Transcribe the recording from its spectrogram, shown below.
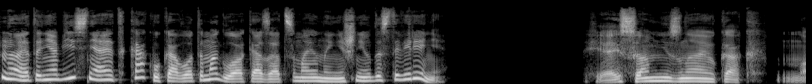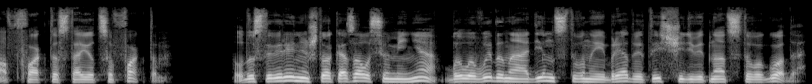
но это не объясняет, как у кого-то могло оказаться мое нынешнее удостоверение. Я и сам не знаю, как, но факт остается фактом. Удостоверение, что оказалось у меня, было выдано 11 ноября 2019 года,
